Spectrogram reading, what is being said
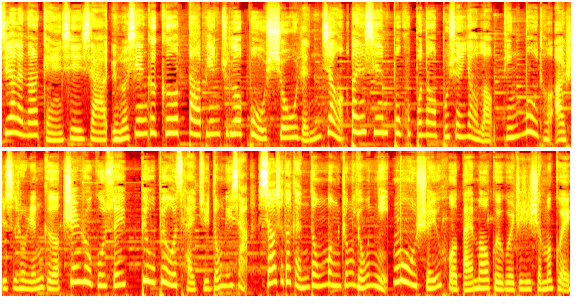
接下来呢，感谢一下陨落仙哥哥、大兵俱乐部、修人将、半仙不哭不闹不炫耀、老丁木头、二十四重人格、深入骨髓、biu biu 采菊东篱下、小小的感动梦中有你、木水火白猫鬼鬼这是什么鬼？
